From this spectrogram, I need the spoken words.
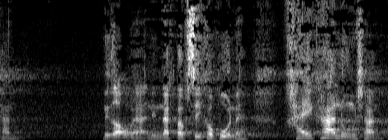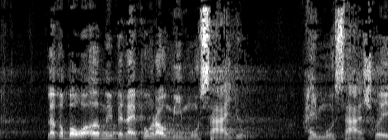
ฉันนึกออกไหมฮะนี่นักตับซีเขาพูดนะใครฆ่าลุงฉันแล้วก็บอกว่าเออไม่เป็นไรพวกเรามีมูซาอยู่ ให้มูซาช่วย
